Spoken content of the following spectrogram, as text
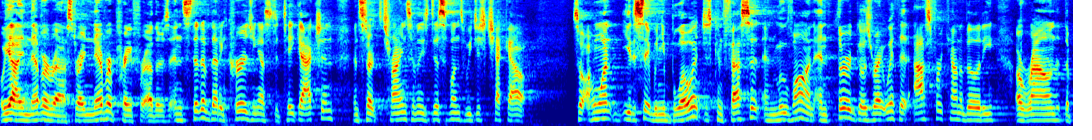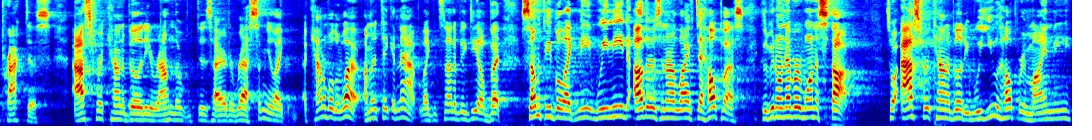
Oh, yeah, I never rest or I never pray for others. And instead of that encouraging us to take action and start trying some of these disciplines, we just check out. So I want you to say, when you blow it, just confess it and move on. And third goes right with it ask for accountability around the practice. Ask for accountability around the desire to rest. Some of you like, accountable to what? I'm going to take a nap. Like, it's not a big deal. But some people like me, we need others in our life to help us because we don't ever want to stop. So ask for accountability. Will you help remind me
